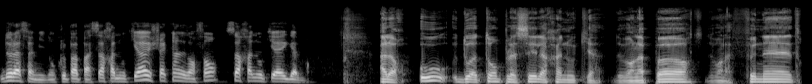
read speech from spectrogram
de la famille. Donc le papa, sa Hanoukia, et chacun des enfants, sa Hanoukia également. Alors, où doit-on placer la Hanoukia? Devant la porte, devant la fenêtre,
